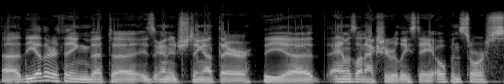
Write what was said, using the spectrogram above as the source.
Uh, the other thing that is kind of interesting out there, the Amazon actually released a open source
